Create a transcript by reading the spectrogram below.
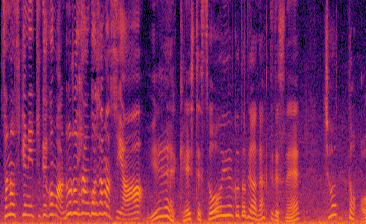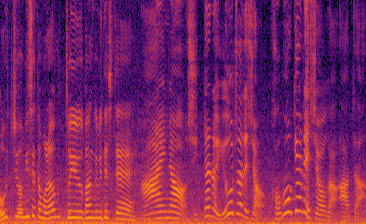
その隙につけ込まルルヒャンござますよ。いえ決してそういうことではなくてですね。ちょっとお家を見せてもらうという番組でして。I know. 知ってる言うたでしょ。小ボケでしょうがあん。た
